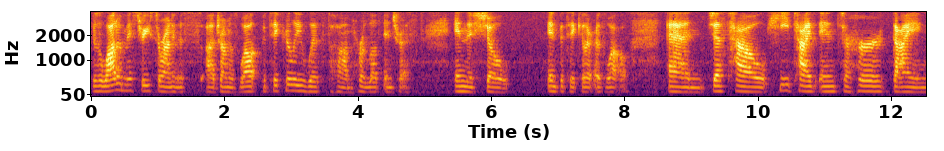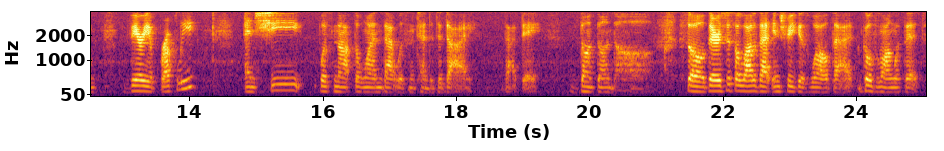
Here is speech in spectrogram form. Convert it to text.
There's a lot of mystery surrounding this uh, drama as well, particularly with um, her love interest in this show in particular as well. And just how he ties into her dying very abruptly. And she was not the one that was intended to die that day. Dun dun dun. So there's just a lot of that intrigue as well that goes along with it.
